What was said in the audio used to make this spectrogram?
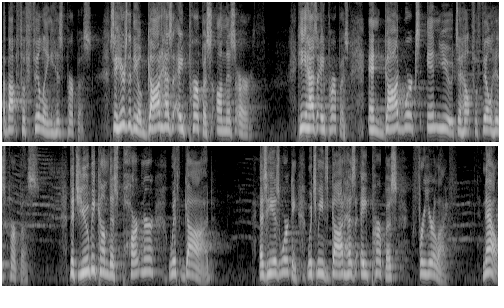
about fulfilling his purpose. See, here's the deal God has a purpose on this earth. He has a purpose. And God works in you to help fulfill His purpose. That you become this partner with God as He is working, which means God has a purpose for your life. Now,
